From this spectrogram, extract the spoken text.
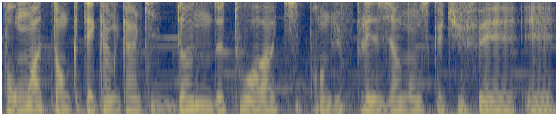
pour moi, tant que t'es quelqu'un qui donne de toi, qui prend du plaisir dans ce que tu fais et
